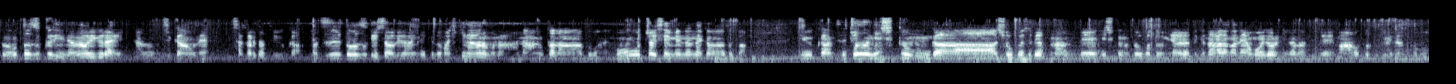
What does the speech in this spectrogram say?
その音作りに7割ぐらいあの時間をね、割かれたというか、まあ、ずっと音作りしたわけじゃないんだけど、まあ、弾きながらもな、なんかなとかね、もうちょい鮮明にならないかなとか、いう感じで、ちょうど西君が紹介してるやつなんで、西君の動画とか見ながらやったけど、なかなかね、思い通りにならなくて、まあ、音作りなんかも、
